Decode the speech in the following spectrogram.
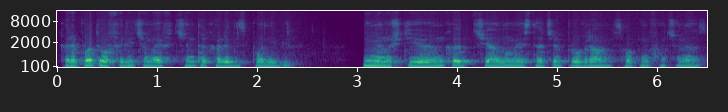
care poate oferi cea mai eficientă cale disponibilă. Nimeni nu știe încă ce anume este acel program sau cum funcționează.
